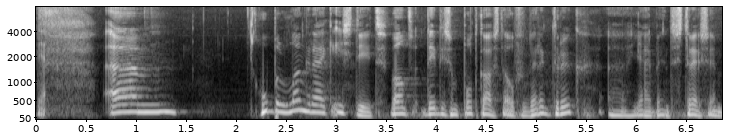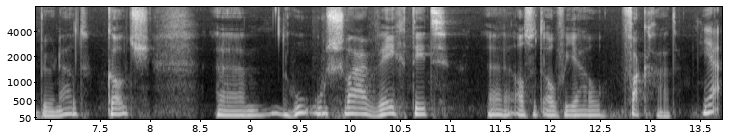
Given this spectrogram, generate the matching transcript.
Ja. Um, hoe belangrijk is dit? Want dit is een podcast over werkdruk. jij bent stress- en burn-out coach. Um, hoe, hoe, zwaar weegt dit uh, als het over jouw vak gaat? Ja,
